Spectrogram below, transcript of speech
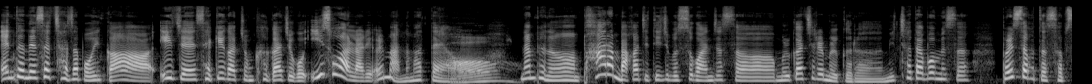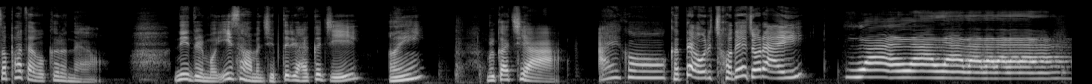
인터넷에 찾아보니까 이제 새끼가 좀 커가지고 이소할 날이 얼마 안 남았대요 아, 남편은 파란 바가지 뒤집어 쓰고 앉아서 물가치를 물끄러미 쳐다보면서 벌써부터 섭섭하다고 그러네요. 니들 뭐 이사하면 집들이 할 거지? 어이? 물가치야. 아이고, 그때 우리 초대해줘라이. 와와와와와와.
